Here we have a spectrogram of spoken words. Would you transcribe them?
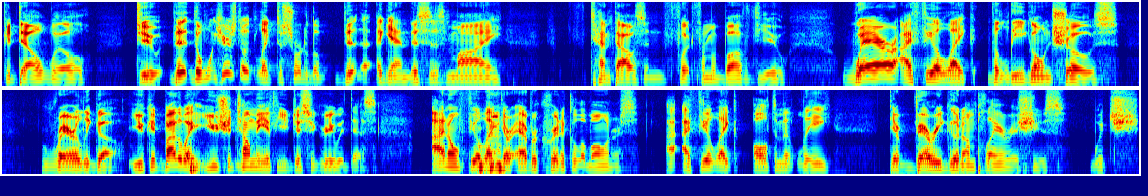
Goodell will do. The the here's the like the sort of the, the again. This is my ten thousand foot from above view, where I feel like the league owned shows rarely go. You could, by the way, you should tell me if you disagree with this. I don't feel okay. like they're ever critical of owners. I, I feel like ultimately they're very good on player issues, which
